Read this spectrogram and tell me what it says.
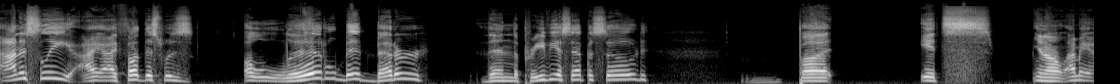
honestly, I, I thought this was a little bit better than the previous episode, but it's, you know, I mean,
